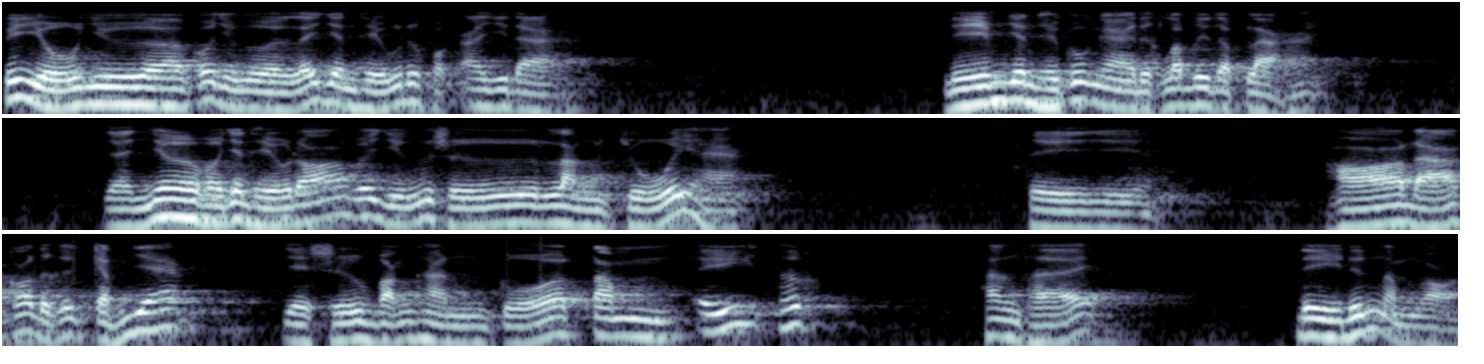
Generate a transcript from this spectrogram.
Ví dụ như à, có nhiều người lấy danh hiệu của đức phật a di đà niệm danh hiệu của ngài được lặp đi lặp lại và nhờ vào danh hiệu đó với những sự lần chuỗi hạt thì họ đã có được cái cảnh giác về sự vận hành của tâm ý thức thân thể đi đứng nằm ngồi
